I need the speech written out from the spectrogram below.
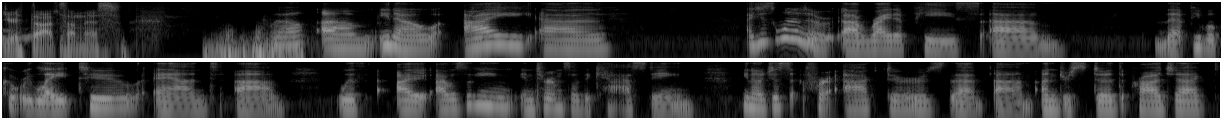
your thoughts on this. Well, um, you know, I uh, I just wanted to uh, write a piece um, that people could relate to, and um, with I, I was looking in terms of the casting, you know, just for actors that um, understood the project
